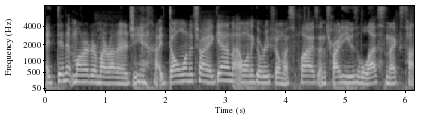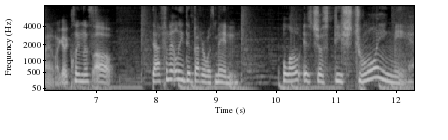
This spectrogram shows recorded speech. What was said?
I didn't monitor my run energy. I don't want to try again. I want to go refill my supplies and try to use less next time. I gotta clean this up. Definitely did better with Maiden. Bloat is just destroying me.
